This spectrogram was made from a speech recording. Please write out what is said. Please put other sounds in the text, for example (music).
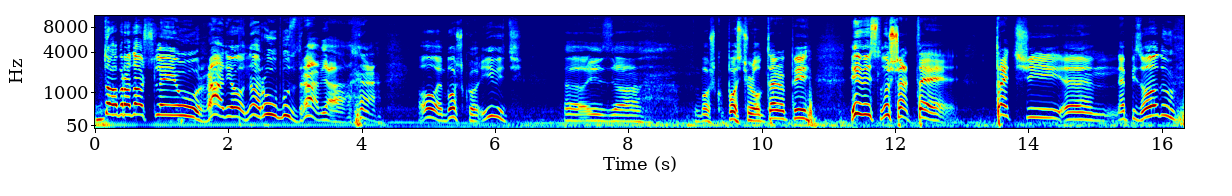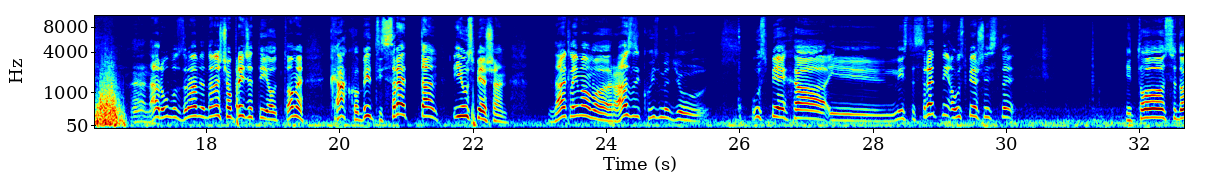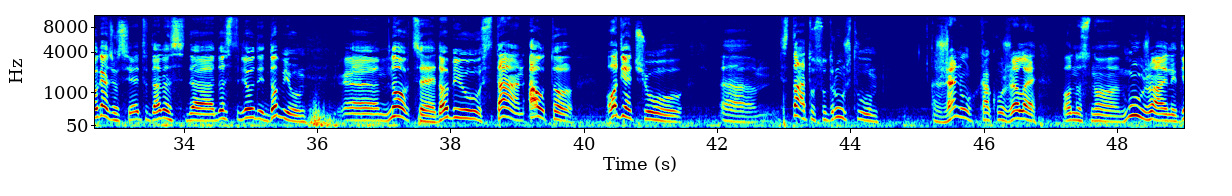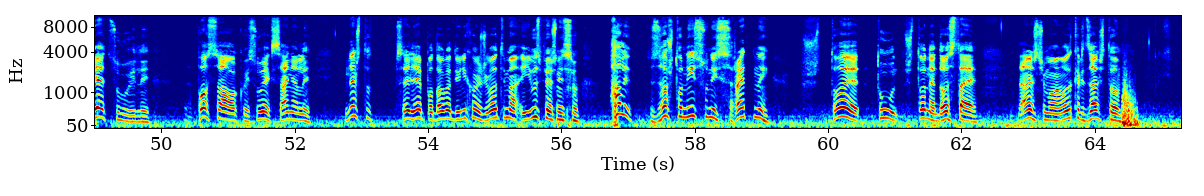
Dobrodošli u radio na rubu zdravlja. (laughs) Ovo je Boško Ivić uh, iz uh, Boško Postural Therapy i vi slušate treći um, epizodu na rubu zdravlja. Danas ćemo pričati o tome kako biti sretan i uspješan. Dakle, imamo razliku između uspjeha i niste sretni, a uspješni ste. I to se događa u svijetu danas da dosta ljudi dobiju e, novce, dobiju stan, auto, odjeću, e, status u društvu, ženu kakvu žele, odnosno muža ili djecu ili posao koji su uvijek sanjali. Nešto sve lijepo dogodi u njihovim životima i uspješni su, ali zašto nisu ni sretni? Što je tu, što nedostaje? Danas ćemo vam otkriti zašto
